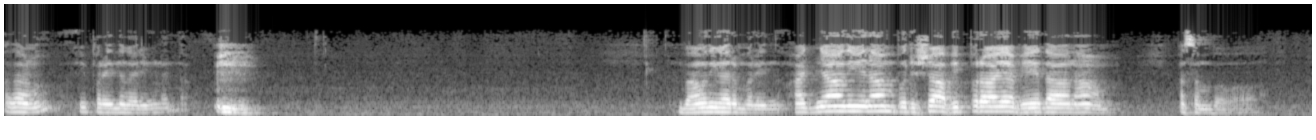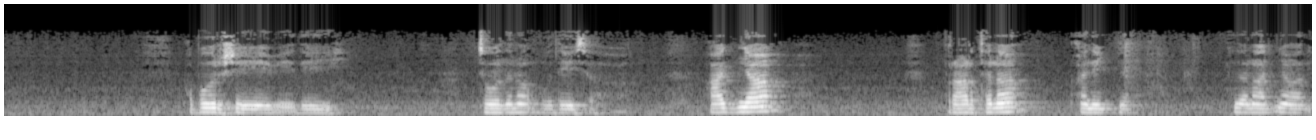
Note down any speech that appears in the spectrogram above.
അതാണ് ഈ പറയുന്ന കാര്യങ്ങളെല്ലാം. ഭാവതികാരം പറയുന്നു അജ്ഞാതീനാം പുരുഷ അഭിപ്രായ ഭേദാനാം അസംഭവ. അപൗരുഷേ വേദേ ചോദന ഉപദേശ. ആജ്ഞ പ്രാർത്ഥന അനിജ്ഞ. ഇതാണ് ആജ്ഞാതി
